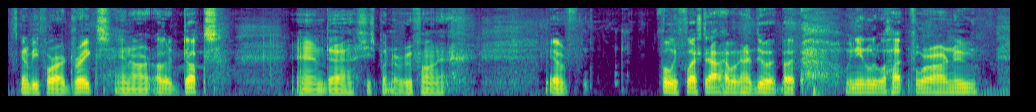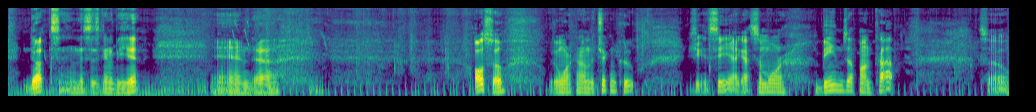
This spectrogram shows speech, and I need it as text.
It's going to be for our drakes and our other ducks. And uh, she's putting a roof on it. We haven't fully fleshed out how we're going to do it, but we need a little hut for our new ducks, and this is going to be it. And uh, also, we've been working on the chicken coop. As you can see, I got some more beams up on top. So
